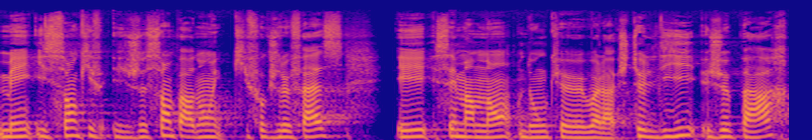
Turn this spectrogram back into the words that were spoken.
Mais il sent qu'il, je sens pardon qu'il faut que je le fasse et c'est maintenant. Donc euh, voilà, je te le dis, je pars.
